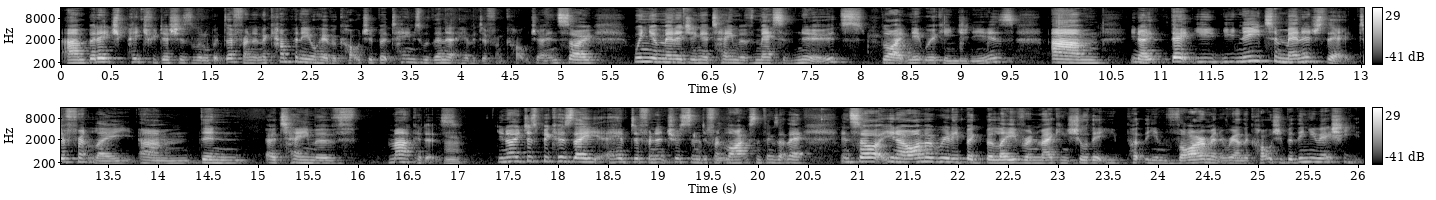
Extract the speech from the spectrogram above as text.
Um, but each petri dish is a little bit different, and a company will have a culture, but teams within it have a different culture. And so, when you're managing a team of massive nerds like network engineers, um, you know that you, you need to manage that differently um, than a team of marketers. Mm you know, just because they have different interests and different likes and things like that. And so, you know, I'm a really big believer in making sure that you put the environment around the culture, but then you actually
